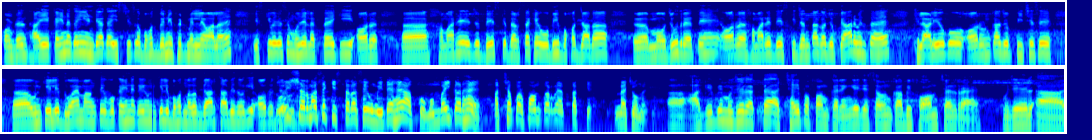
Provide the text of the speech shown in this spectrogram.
कॉन्फिडेंस हाई है। कहीं ना कहीं इंडिया का इस चीज़ का बहुत बेनिफिट मिलने वाला है। इसकी वजह से मुझे लगता है कि और आ, हमारे जो देश के दर्शक है वो भी बहुत ज़्यादा मौजूद रहते हैं और हमारे देश की जनता का जो प्यार मिलता है खिलाड़ियों को और उनका जो पीछे से आ, उनके लिए दुआएँ मांगते हैं वो कहीं ना कहीं उनके लिए बहुत मददगार साबित होगी और रोहित शर्मा से किस तरह से उम्मीदें हैं आपको? मुंबई कर है अच्छा परफॉर्म कर रहे हैं अब तक के। मैचों में? आगे भी मुझे लगता है अच्छा ही परफॉर्म करेंगे जैसा उनका अभी फॉर्म चल रहा है। मुझे आ,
